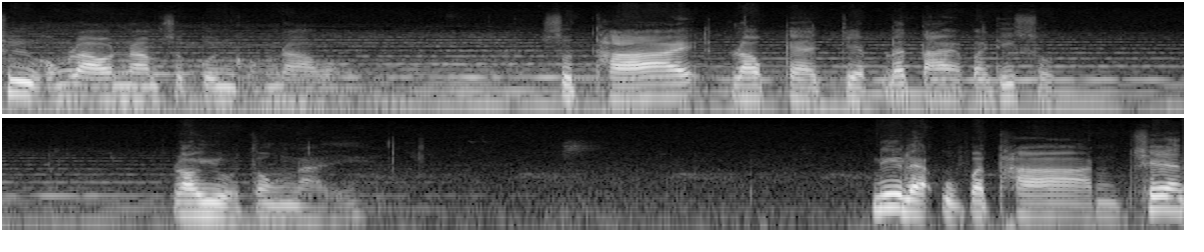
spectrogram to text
ชื่อของเรานามสกุลของเรา สุดท้ายเราแก่เจ็บและตายไปที่สุด เราอยู่ตรงไหน นี่แหละอุปทาน เช่น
